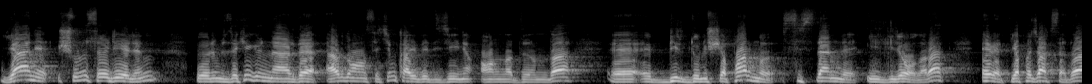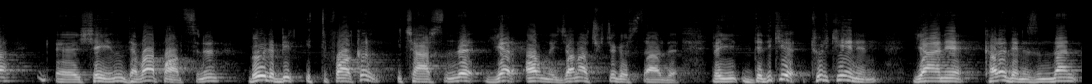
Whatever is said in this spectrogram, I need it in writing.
Yani şunu söyleyelim, önümüzdeki günlerde Erdoğan seçim kaybedeceğini anladığında e, bir dönüş yapar mı sistemle ilgili olarak? Evet yapacaksa da e, şeyin Deva Partisi'nin böyle bir ittifakın içerisinde yer almayacağını açıkça gösterdi. Ve dedi ki Türkiye'nin yani Karadeniz'inden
